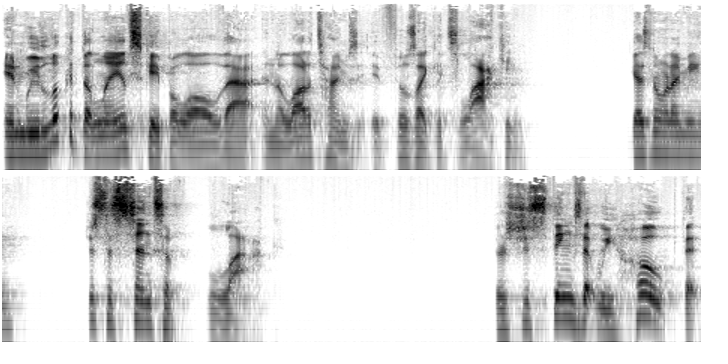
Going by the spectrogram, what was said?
And we look at the landscape of all of that, and a lot of times it feels like it's lacking. You guys know what I mean? Just a sense of lack. There's just things that we hope that,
